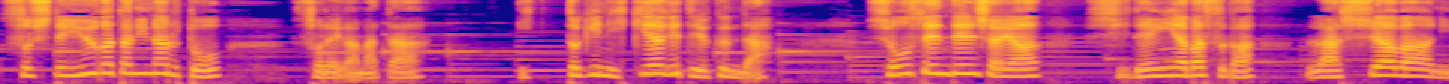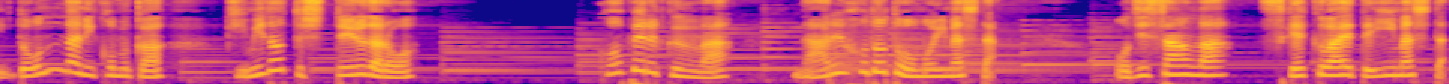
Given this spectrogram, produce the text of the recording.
そして夕方になると、それがまた、一時に引き上げてゆくんだ。商船電車や市電やバスがラッシュアワーにどんなに混むか、君だって知っているだろう。コーペル君は、なるほどと思いました。おじさんは付け加えて言いました。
